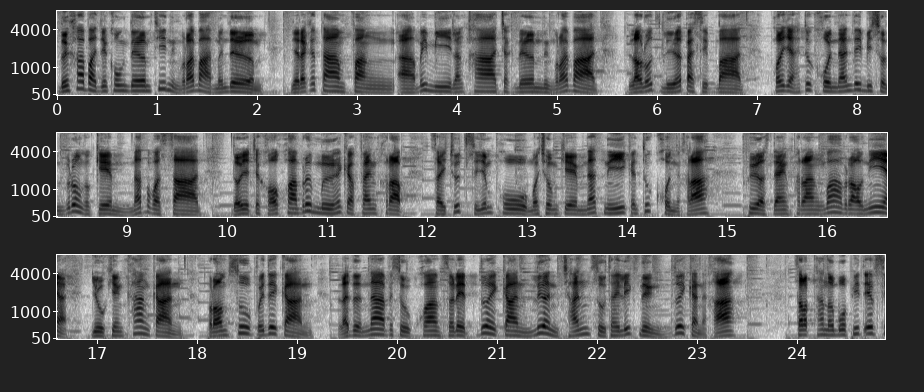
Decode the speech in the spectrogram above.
โดยค่าบัตรยังคงเดิมที่ 100 บาทเหมือนเดิม อย่างไรก็ตามฝั่งไม่มีหลังคาจากเดิม 100 บาท เราลดเหลือ 80 บาท เพราะอยากให้ทุกคนนั้นได้มีส่วนร่วมกับเกมนัดประวัติศาสตร์ โดยอยากจะขอความร่วมมือให้กับแฟนคลับ ใส่ชุดสีชมพูมาชมเกมนัดนี้กันทุกคนครับ เพื่อแสดงพลังว่าเราเนี่ยอยู่เคียงข้างกัน พร้อมสู้ไปด้วยกัน และเดินหน้าไปสู่ความสำเร็จด้วยการเลื่อนชั้นสู่ไทยลีกหนึ่งด้วยกันนะคะสำหรับทางโนโบพิท FC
